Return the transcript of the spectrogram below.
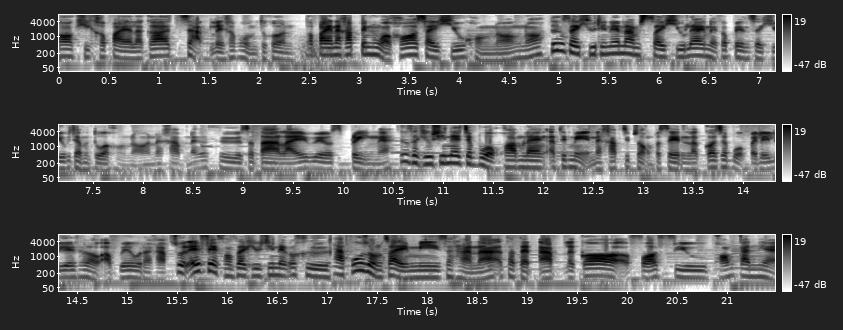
ก็คลิกเข้าไปแล้วก็จัดเลยครับผมทุกคน ต่อไปนะครับเป็นหัวข้อไซคิวของน้องเนาะซึ่งไซคิวที่แนะนำไซคิวแรกเนี่ยก็เป็นไซคิวประจำตัวของน้องนะครับ นั่นก็คือ Starlight w e l l Spring นะ ซึ่งสกิลชิ้นเนี่ยจะบวกความแรงอัติเมตนะครับ 12%แล้วก็จะบวกไปเรื่อยๆ ถ้าเราอัพเวลนะครับ ส่วนเอฟเฟกของสกิลชิ้นเนี่ยก็คือ หากผู้สวมใส่มีสถานะสเตตอัพแล้วก็ฟอร์สฟิลพร้อมกันเนี่ย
